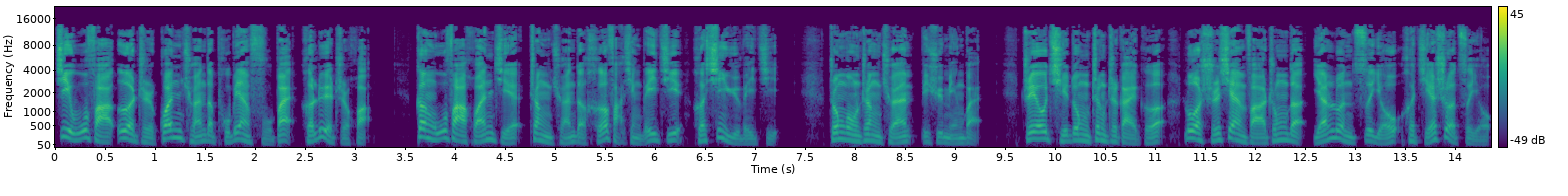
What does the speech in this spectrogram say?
既无法遏制官权的普遍腐败和劣质化，更无法缓解政权的合法性危机和信誉危机。中共政权必须明白，只有启动政治改革，落实宪法中的言论自由和结社自由。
